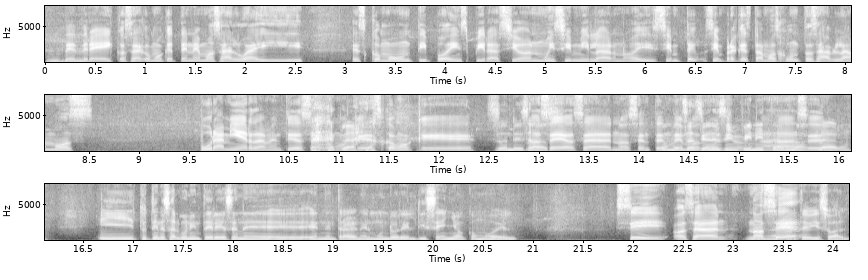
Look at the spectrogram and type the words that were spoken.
de Drake, o sea, como que tenemos algo ahí, es como un tipo de inspiración muy similar, ¿no? Y siempre, siempre que estamos juntos hablamos pura mierda, ¿me entiendes? O sea, como que es como que... Son de esas... No sé, o sea, nos entendemos Conversaciones infinitas, ¿no? Claro. ¿Y tú tienes algún interés en, eh, en, entrar en el mundo del diseño como él? Sí, o sea, no ¿En sé. La parte visual.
